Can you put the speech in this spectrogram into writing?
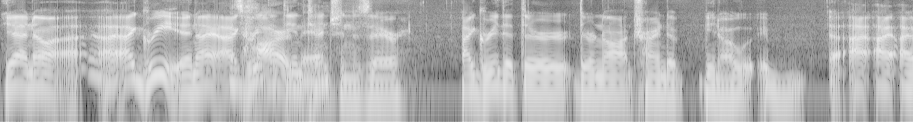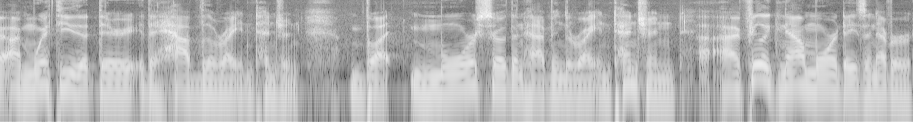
yeah no i, I agree and i, I agree hard, that the intention man. is there I agree that they're they're not trying to you know I, I I'm with you that they they have the right intention, but more so than having the right intention, I feel like now more days than ever,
